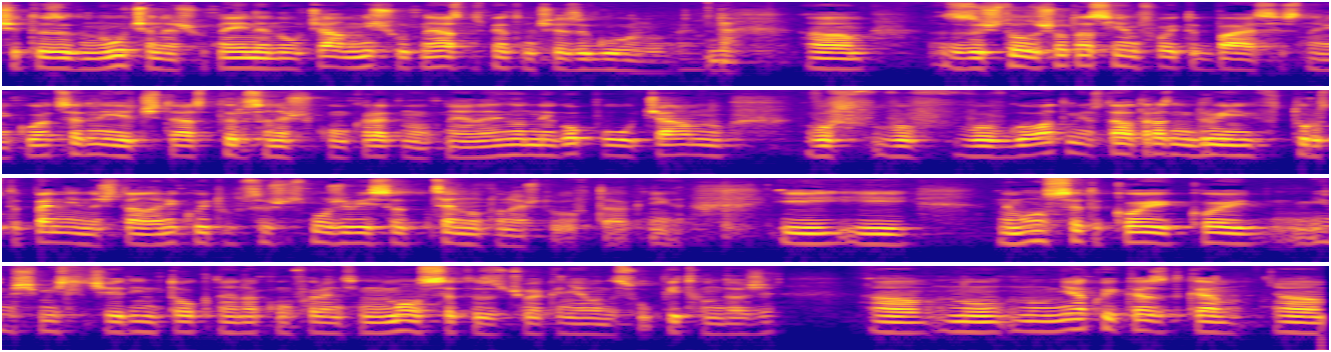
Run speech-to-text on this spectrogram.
чета, за да науча нещо от нея и не научавам нищо от нея, аз не смятам, че е загубено време. Да. А, защо? Защото аз имам своите байсес. Нали? Когато седна и я чета, аз търся нещо конкретно от нея. Не, не го получавам, но в, в, в главата ми остават разни други второстепенни неща, нали? които всъщност може би са ценното нещо в тази книга. И, и не мога да се сета кой, кой имаше мисли, че един толк на една конференция, не мога да се сета за човека, няма да се опитвам даже. А, но, но някой каза така, а,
